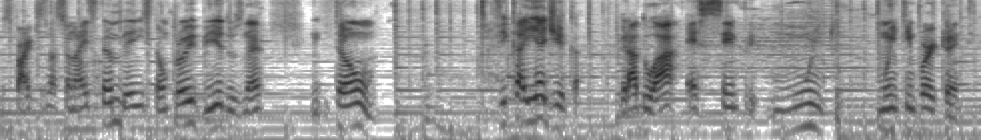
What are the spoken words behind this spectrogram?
Os parques nacionais também estão proibidos, né? Então, fica aí a dica. Graduar é sempre muito, muito importante.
